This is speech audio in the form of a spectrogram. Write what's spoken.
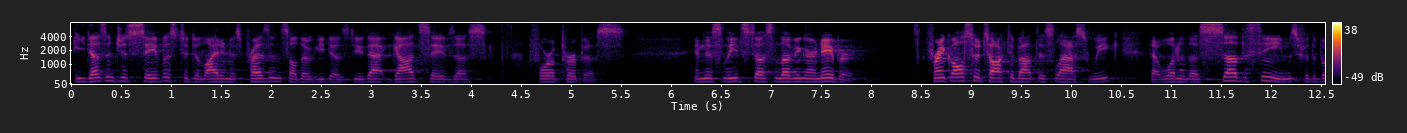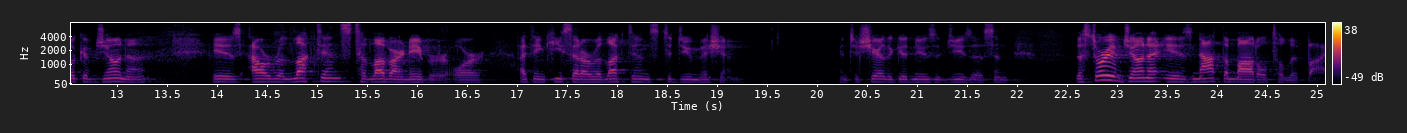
He doesn't just save us to delight in His presence, although He does do that. God saves us for a purpose. And this leads to us loving our neighbor. Frank also talked about this last week that one of the sub themes for the book of Jonah is our reluctance to love our neighbor, or I think he said our reluctance to do mission and to share the good news of Jesus. And the story of Jonah is not the model to live by.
